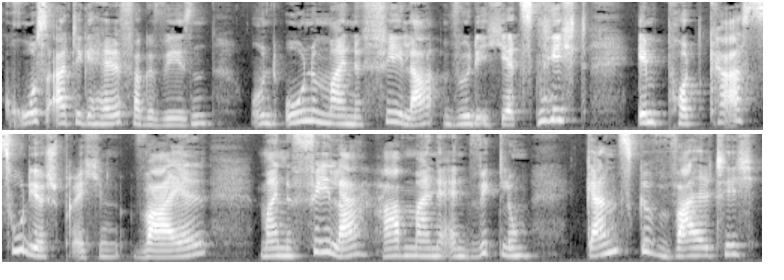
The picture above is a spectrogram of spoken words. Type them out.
großartige Helfer gewesen und ohne meine Fehler würde ich jetzt nicht im Podcast zu dir sprechen, weil meine Fehler haben meine Entwicklung ganz gewaltig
